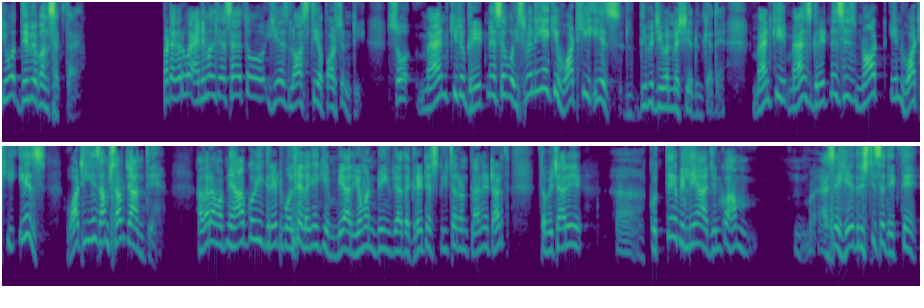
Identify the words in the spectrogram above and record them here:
कि वो दिव्य बन सकता है। बट अगर वो एनिमल जैसा है तो he has lost the opportunity so man की जो ग्रेटनेस है वो इसमें नहीं है कि वॉट ही इज़ दिव्य जीवन में शेयर कहते हैं। मैन की मैं greatness is not in what he is what he is हम सब जानते हैं। अगर हम अपने आप को ही ग्रेट बोलने लगे कि we are human being are the greatest teacher on planet earth तो बेचारे कुत्ते, बिल्लियाँ जिनको हम ऐसे हे दृष्टि से देखते हैं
